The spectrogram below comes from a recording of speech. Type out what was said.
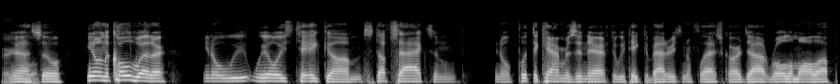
Very yeah. cool. So you know, in the cold weather, you know, we we always take um, stuff sacks and you know put the cameras in there after we take the batteries and the flash cards out, roll them all up.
